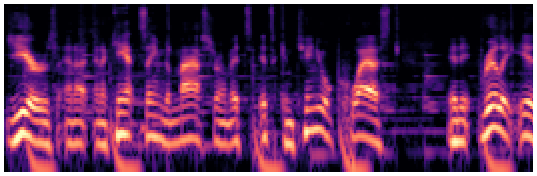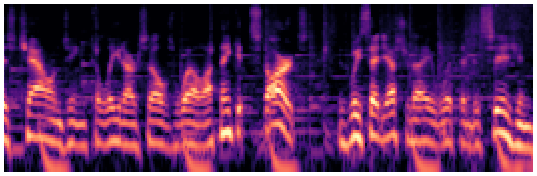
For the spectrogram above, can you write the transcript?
years, and I, and I can't seem to master them. It's it's a continual quest, and it really is challenging to lead ourselves well. I think it starts, as we said yesterday, with the decision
